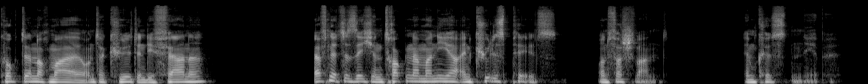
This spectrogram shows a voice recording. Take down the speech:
Guckte nochmal unterkühlt in die Ferne, öffnete sich in trockener Manier ein kühles Pilz und verschwand im Küstennebel.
